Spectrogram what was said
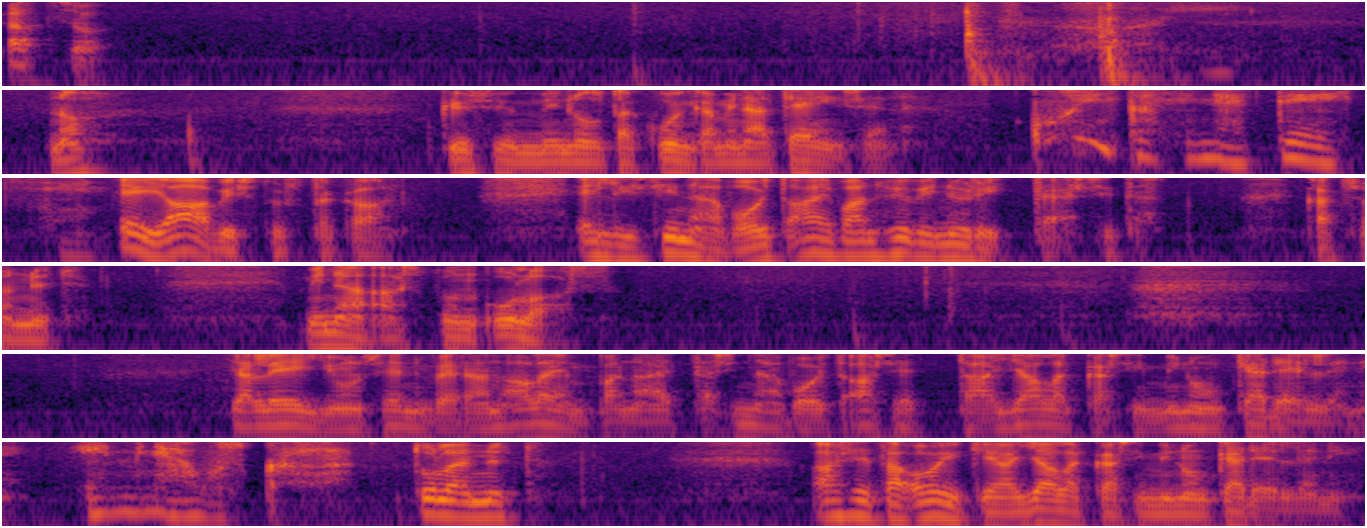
Katso. No, kysy minulta, kuinka minä tein sen. Kuinka sinä teit sen? Ei aavistustakaan. Eli sinä voit aivan hyvin yrittää sitä. Katso nyt. Minä astun ulos. Ja leijun sen verran alempana, että sinä voit asettaa jalkasi minun kädelleni. En minä uskalla. Tule nyt. Aseta oikea jalkasi minun kädelleni.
